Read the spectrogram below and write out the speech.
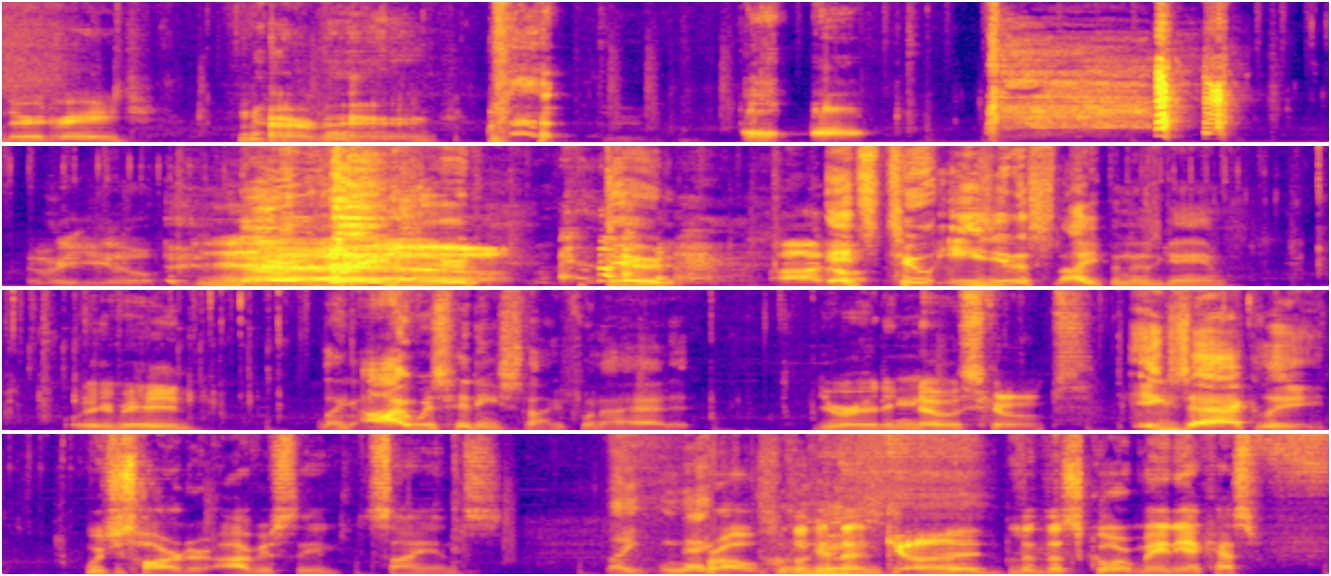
Nerd rage? Nerd rage. oh, oh. Who are you? Nerd rage, dude. Dude, oh, no. it's too easy to snipe in this game. What do you mean? Like, I was hitting snipes when I had it. You were hitting no scopes. Exactly. Which is harder, obviously. Science. Like, Nick, Bro, please. look at that. Good. The, the score Maniac has f-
